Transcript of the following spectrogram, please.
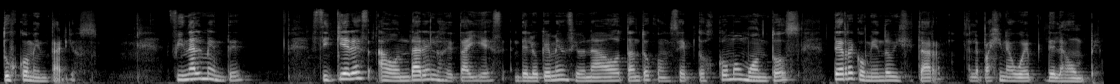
tus comentarios. Finalmente, si quieres ahondar en los detalles de lo que he mencionado, tanto conceptos como montos, te recomiendo visitar la página web de la OMPE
